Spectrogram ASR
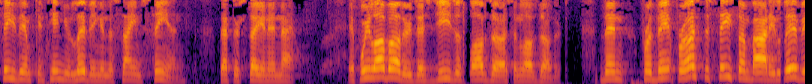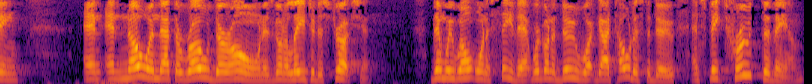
see them continue living in the same sin that they're staying in now. If we love others as Jesus loves us and loves others, then for them, for us to see somebody living and, and knowing that the road they're on is going to lead to destruction, then we won't want to see that. We're going to do what God told us to do and speak truth to them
